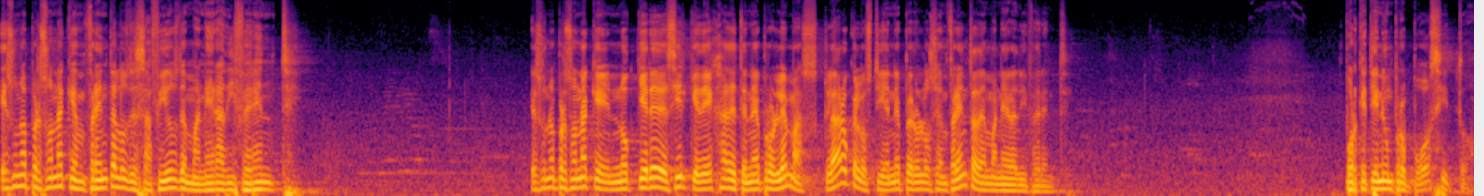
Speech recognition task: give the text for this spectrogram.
es una persona que enfrenta los desafíos de manera diferente. Es una persona que no quiere decir que deja de tener problemas, claro que los tiene, pero los enfrenta de manera diferente. Porque tiene un propósito,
